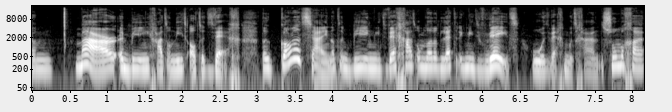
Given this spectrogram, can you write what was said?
Um, Maar een being gaat dan niet altijd weg. Dan kan het zijn dat een being niet weggaat omdat het letterlijk niet weet hoe het weg moet gaan. Sommige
